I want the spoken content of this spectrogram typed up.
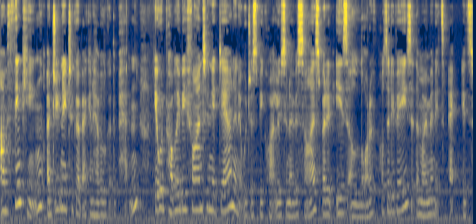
I'm thinking I do need to go back and have a look at the pattern. It would probably be fine to knit down and it would just be quite loose and oversized, but it is a lot of positive ease. At the moment, it's, it's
